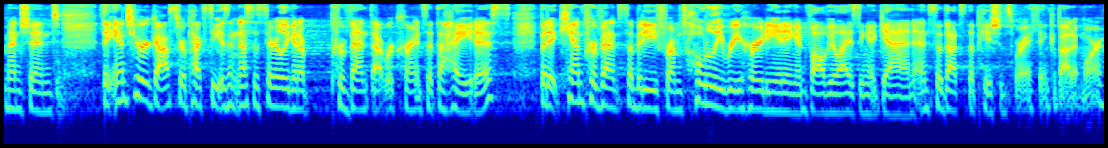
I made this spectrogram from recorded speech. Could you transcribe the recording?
mentioned, the anterior gastropexy isn't necessarily going to prevent that recurrence at the hiatus, but it can prevent somebody from totally reherniating and volvulizing again. And so that's the patients where I think about it more.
